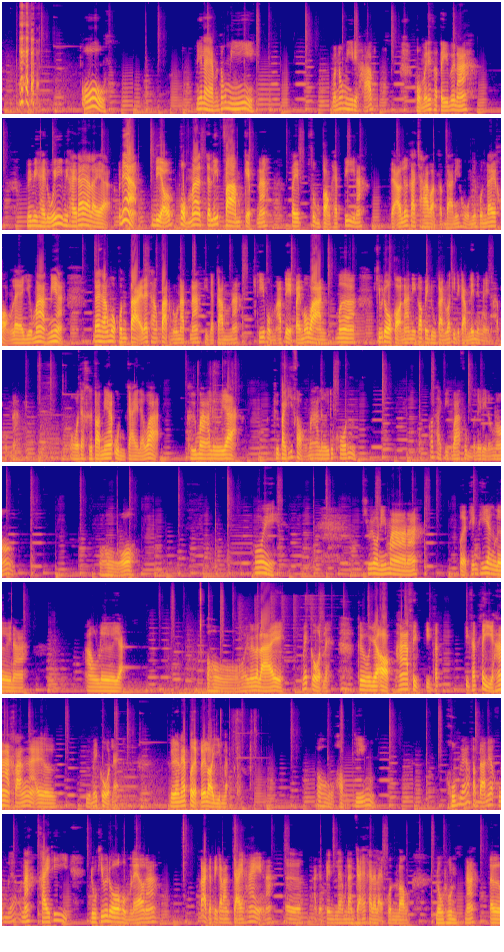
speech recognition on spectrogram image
โอ้ นี่แหละมันต้องมี มันต้องมีดิครับ ผมไม่ได้สตรีมด้วยนะ ไม่มีใครรู้มีใครได้อะไรอะ่ะ เนี่ย เดี๋ยวผมจะรีบฟาร์มเก็บนะ ไปสุ่มกล่องแฮปปี้นะ แต่เอาเรื่องกาชาก่อนสัปดาห์นี้โห มีคนได้ของแรเยอะมากเนี่ย ได้ทั้งหมวกคนต่ายได้ทั้งปากโดนัทนะ กิจกรรมนะที่ผมอัปเดตไปเมื่อวาน เมื่อคลิปวิดีโอก่อนหน้านี้ก็ไปดูกันว่ากิจกรรมเล่นยังไงนะครับผมนะ โอ้แต่คือตอนเนี้ยอุ่นใจแล้วว่า คือมาเลยอะคือไปที่สองมาเลยทุกคน ก็ใส่ปีกวาสุ่มไปเลยดิน้องๆ โอ้โหโอ้ยคิวิดีโอนี้มานะ เปิดเที่ยงเที่ยงเลยนะ เอาเลยอะ่ะ โอ้โหไม่เป็นไร ไม่โกรธเลย คือมันจะออกห้าสิบอีกสักอีกสักสี่ห้าครั้งอะ่ะ เออ คือไม่โกรธแหละ คือตอนนี้เปิดด้วยรอยยิ้มละโอ้โหของจริง คุ้มแล้วสัปดาห์เนี้ยคุ้มแล้วนะ ใครที่ดูคลิปวิดีโอผมแล้วนะ ก็อาจจะเป็นกำลังใจให้นะเออ อาจจะเป็นแรงบันดาลใจให้ใครหลาย ๆ คนลองลงทุนนะ เติม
